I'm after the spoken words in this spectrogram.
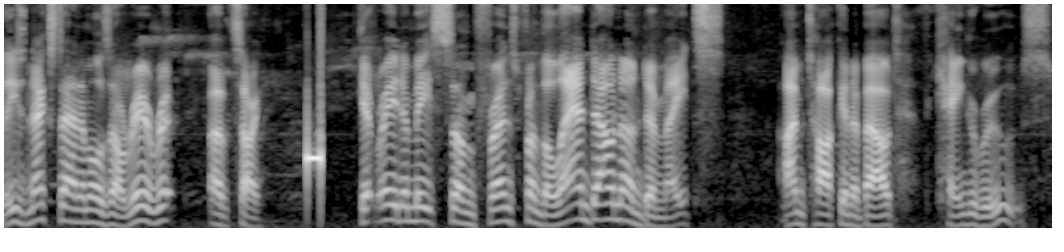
These next animals are rear oh, sorry. Get ready to meet some friends from the land down under, mates. I'm talking about kangaroos.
